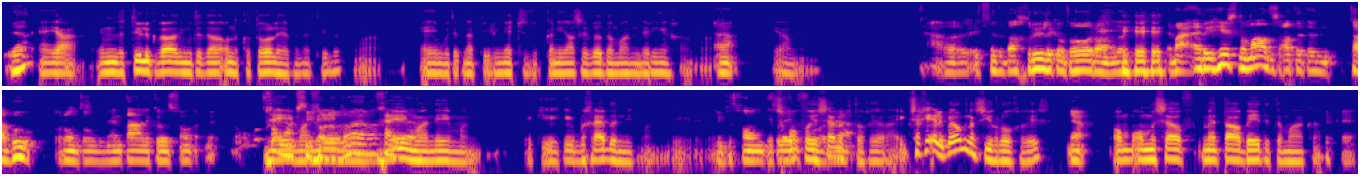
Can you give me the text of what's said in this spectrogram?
Ja? En ja, je moet natuurlijk wel, je moet het wel onder controle hebben natuurlijk. Maar ja, je moet het natuurlijk netjes doen. Kan niet als een wilde man de ring in gaan. Maar, Ja. ja, man. Ja, ik vind het wel gruwelijk om te horen. man. Maar er heerst normaal dus altijd een taboe rondom mentale coach. Van, wat ga je nee, man, psycholoog? nee, man. Wat ga je, nee, man, nee, man. Ik, ik, ik begrijp dat niet, man. Ik- Je het gewoon het is gewoon voor jezelf, ja. toch? Ja. Ik zeg je eerlijk, ik ben ook naar psycholoog geweest. Ja, Om, om mezelf mentaal beter te maken. oké.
